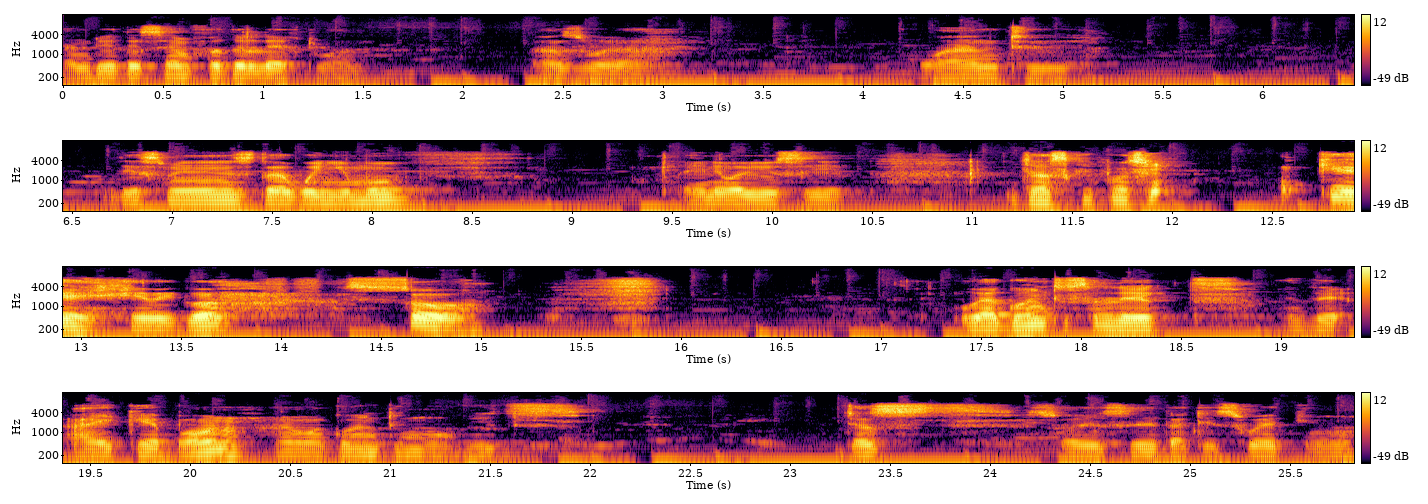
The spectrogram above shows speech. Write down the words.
and do the same for the left one as well. 1 2 this means that when you move anyway you see it. Just keep watching. Okay here we go. So we are going to select the IK bone and we're going to move it. Just so you see that it's working.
